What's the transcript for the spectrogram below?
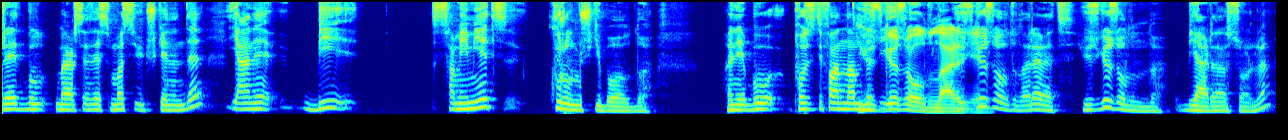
Red Bull Mercedes Masi üçgeninde yani bir samimiyet kurulmuş gibi oldu. Hani bu pozitif anlamda Yüz değil. göz oldular Yüz göz oldular evet. Yüz göz olundu bir yerden sonra.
